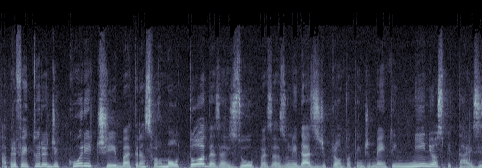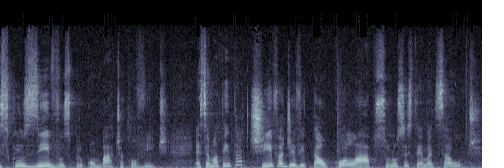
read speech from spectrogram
A Prefeitura de Curitiba transformou todas as UPAs, as unidades de pronto atendimento, em mini hospitais exclusivos para o combate à Covid. Essa é uma tentativa de evitar o colapso no sistema de saúde.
